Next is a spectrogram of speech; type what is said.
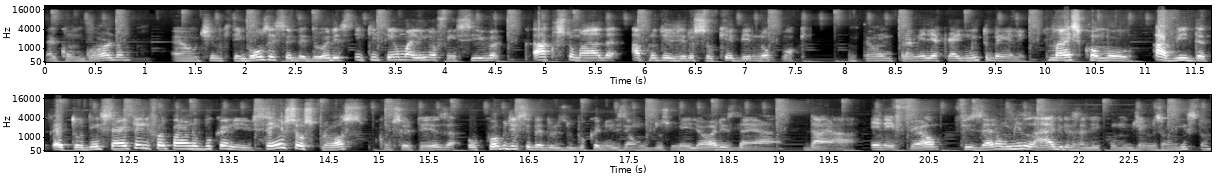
né, com Gordon, é um time que tem bons recebedores e que tem uma linha ofensiva acostumada a proteger o seu QB no pocket. Então, para mim, ele ia cair muito bem ali. Mas como a vida é toda incerta, ele foi parar no Buccaneers. Tem os seus prós, com certeza. O corpo de recebedores do Buccaneers é um dos melhores da, da NFL. Fizeram milagres ali com o James Winston.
